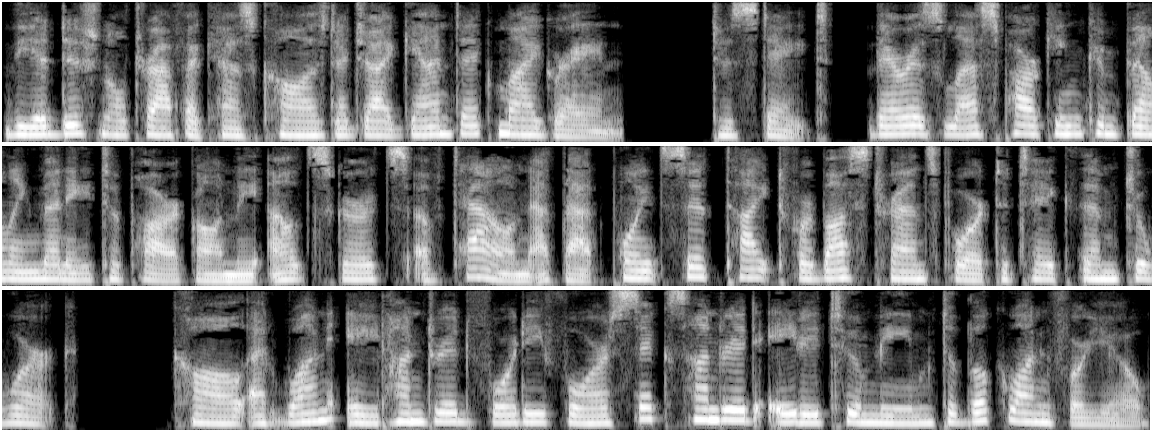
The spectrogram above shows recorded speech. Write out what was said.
the additional traffic has caused a gigantic migraine. To state, there is less parking compelling many to park on the outskirts of town at that point sit tight for bus transport to take them to work. Call at 1 844 682 MEEM to book one for you.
